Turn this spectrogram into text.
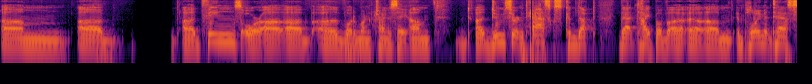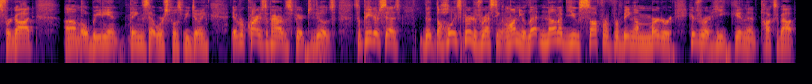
um, uh, uh, things or uh, uh, uh, what am I trying to say? Um, uh, do certain tasks, conduct that type of um, employment tasks for God, um, obedient things that we're supposed to be doing. It requires the power of the Spirit to do those. So Peter says that the Holy Spirit is resting on you. Let none of you suffer for being a murderer. Here's where he talks about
